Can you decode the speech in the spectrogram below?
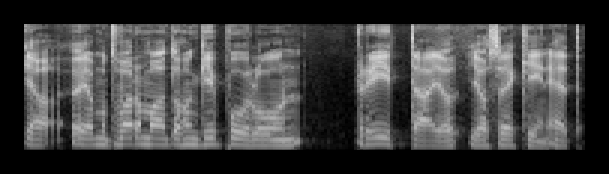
ja, ja, mutta varmaan tuohon kipuiluun riittää jo, jo sekin, että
